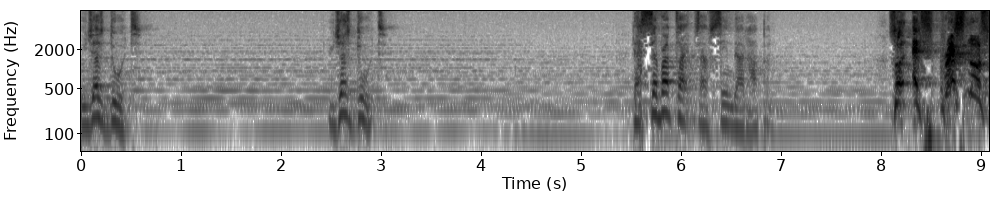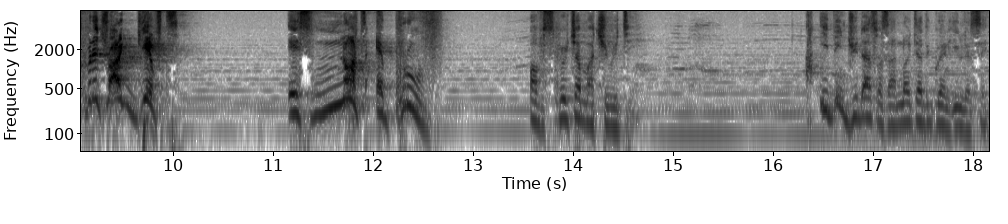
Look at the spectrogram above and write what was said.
You just do it. You just do it. There are several times I've seen that happen. So, expression of spiritual gift is not a proof of spiritual maturity. Ah, even Judas was anointed to go and heal the sick.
